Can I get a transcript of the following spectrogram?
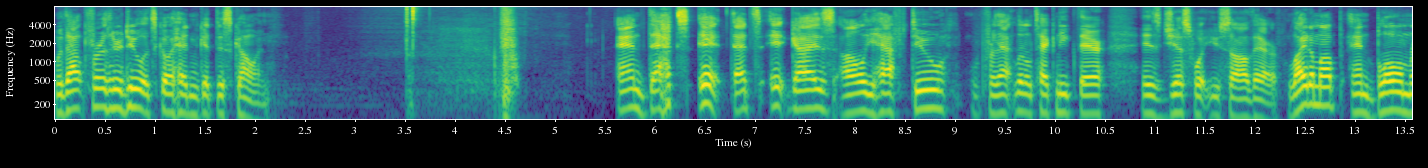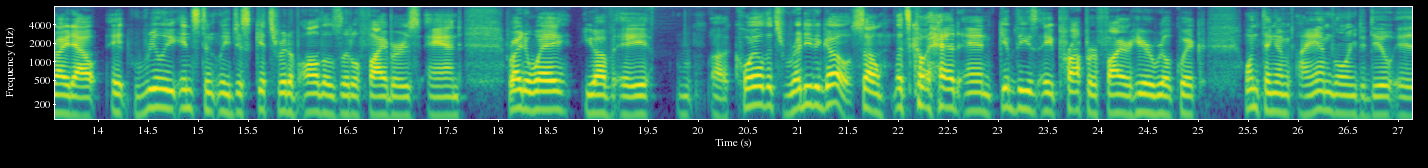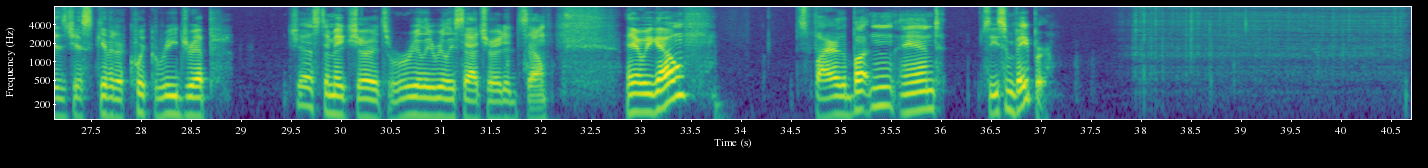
without further ado, let's go ahead and get this going. And that's it. That's it, guys. All you have to do for that little technique there is just what you saw there. Light them up and blow them right out. It really instantly just gets rid of all those little fibers and right away you have a coil that's ready to go. So let's go ahead and give these a proper fire here real quick. One thing I'm, I am going to do is just give it a quick re-drip just to make sure it's really, really saturated. So there we go. Let's fire the button and see some vapor.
